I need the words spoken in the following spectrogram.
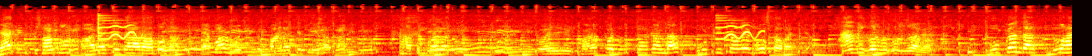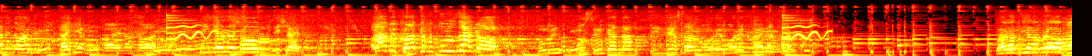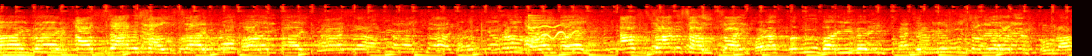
হ্যাঁ কিন্তু স্বপ্ন খয়রাতে তাহার অবদান। এবার মই কিন্তু খয়রাতে পেয়ে পারি হাতম খয়রাতে ওই খয়রাত করে উত্তর তবে বসতে বানিয়া আমি করব কোন জায়গায়? উপকান্দা দুহানে দুহানে যাইয়ে খয়রাত হওয়ার ঠিক আছে সভাপতি সাহেব? আমি খয়রাত কোন জায়গা? তুমি মুসলিম কান্দা স্যার মরে মরে খয়রাত ভারতি আমরা ভাই ভাই। আজার সাউসাই ভাই ভাই। আজার সাউসাই ভারতি আমরা ভাই ভাই। আজার সাউসাই ভারত কনু বাড়ি বাড়ি। তোমরা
